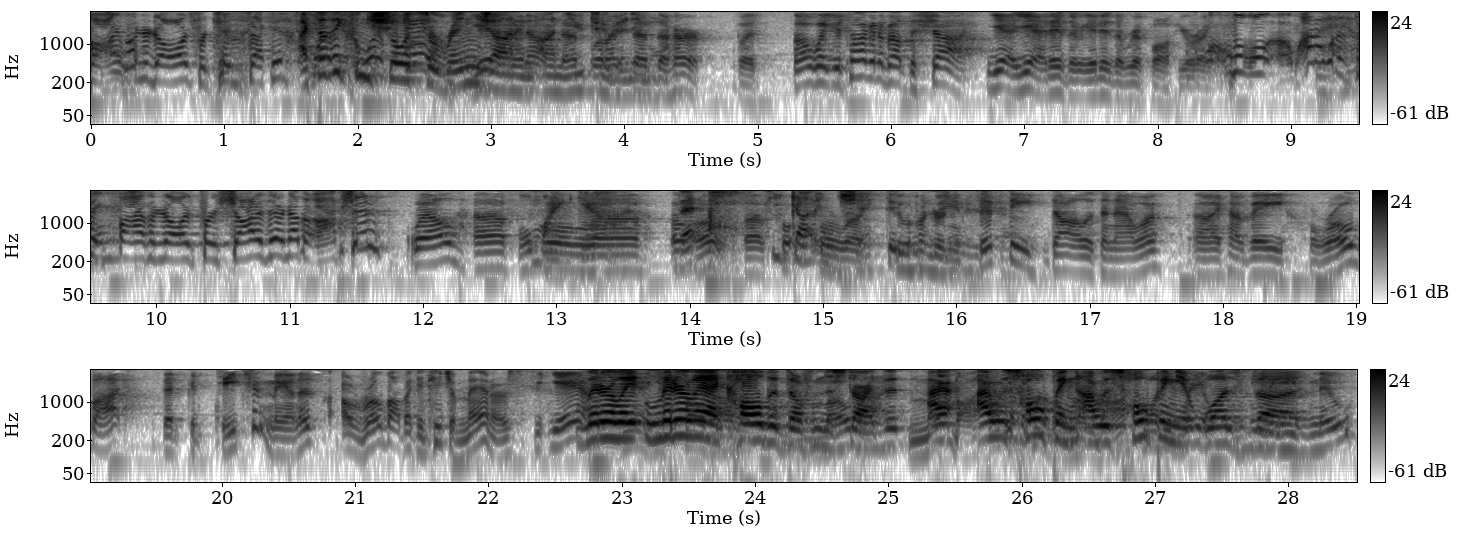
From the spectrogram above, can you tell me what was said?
$500 for 10 seconds? I thought they couldn't What a show a syringe Yeah, on, know. on That's YouTube what I said to her. But oh wait, you're talking about the shot. Yeah, yeah, it is a it is a ripoff. You're right. Well, well, I don't want to pay $500 per shot. Is there another option? Well, uh, Oh my God. Uh, oh, That- oh, uh, he for, got for uh, injected two with hundred and fifty dollars an hour, I have a robot that could teach him manners. A robot that can teach him manners. Yeah. Literally, yeah, literally, I called it though from the start. The, I, I was hoping, I was hoping it was the new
